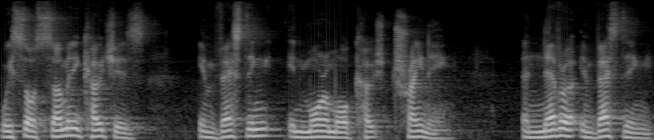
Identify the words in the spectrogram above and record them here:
we saw so many coaches investing in more and more coach training and never investing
